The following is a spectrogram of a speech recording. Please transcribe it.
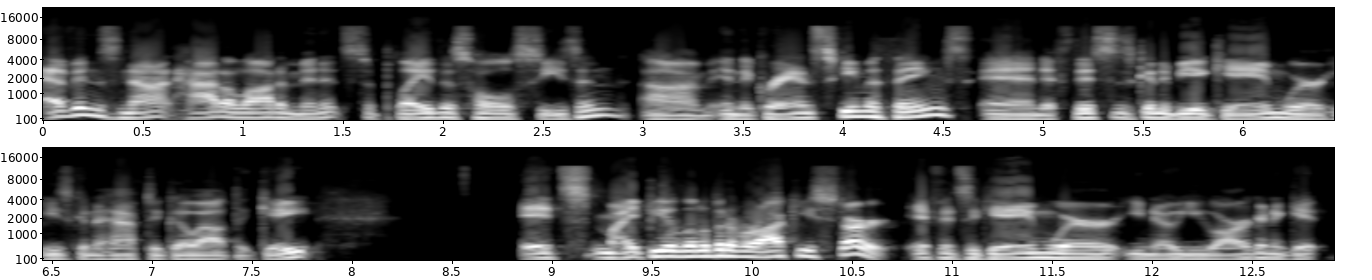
Evan's not had a lot of minutes to play this whole season um, in the grand scheme of things. And if this is going to be a game where he's going to have to go out the gate, it's might be a little bit of a rocky start. If it's a game where, you know, you are going to get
